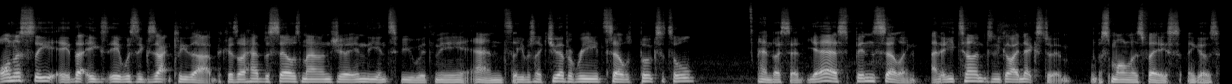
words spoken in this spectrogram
honestly it, that ex- it was exactly that because i had the sales manager in the interview with me and he was like do you ever read sales books at all and i said yeah spin selling and he turned to the guy next to him with a smile on his face and he goes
